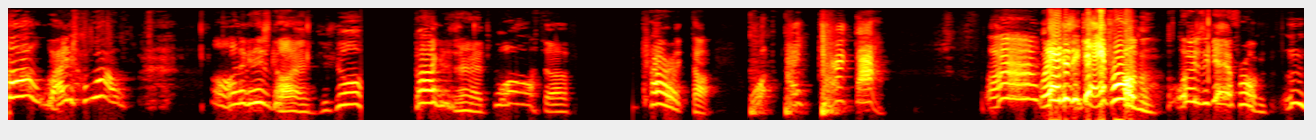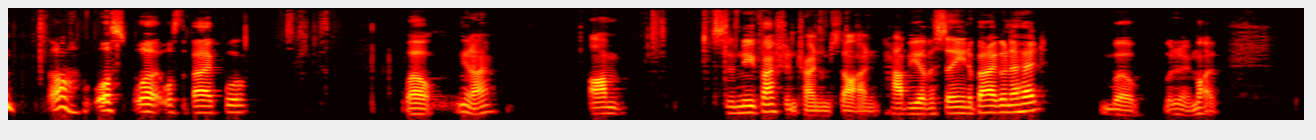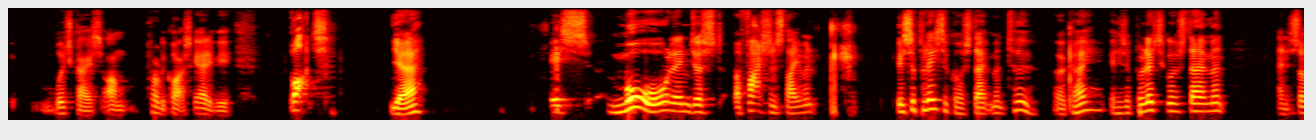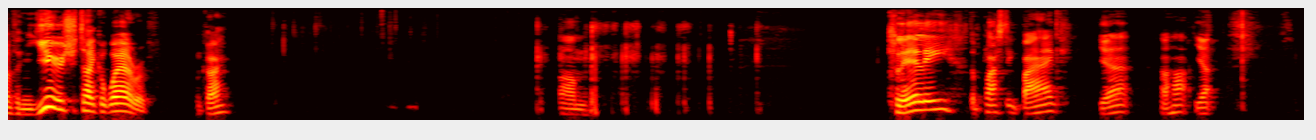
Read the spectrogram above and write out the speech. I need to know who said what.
Speaker 1: Whoa, man, whoa. Oh, look at this guy. He's got a bag in his head. What a character. What a character. Ah, where does he get it from? Where does he get it from? Mm. Oh, what's what, what's the bag for? Well, you know, I'm it's a new fashion trend I'm starting. Have you ever seen a bag on a head? Well, I don't know, might have. In which case, I'm probably quite scared of you. But yeah, it's more than just a fashion statement. It's a political statement too. Okay, it's a political statement, and it's something you should take aware of. Okay. Um. Clearly, the plastic bag. Yeah. Uh huh. Yeah.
